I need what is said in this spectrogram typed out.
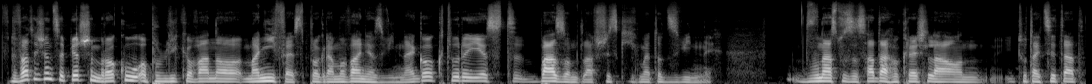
W 2001 roku opublikowano manifest programowania zwinnego, który jest bazą dla wszystkich metod zwinnych. W 12 zasadach określa on, tutaj cytat,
